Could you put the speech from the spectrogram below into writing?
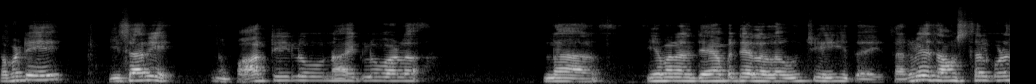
కాబట్టి ఈసారి పార్టీలు నాయకులు వాళ్ళ నా ఏమైనా జయాపజయాలు అలా ఉంచి సర్వే సంస్థలు కూడా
